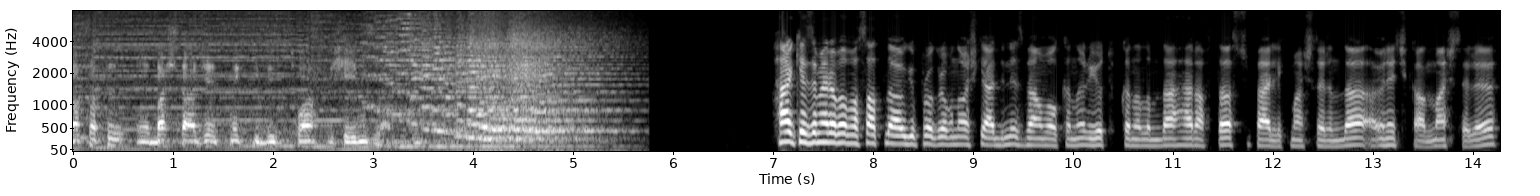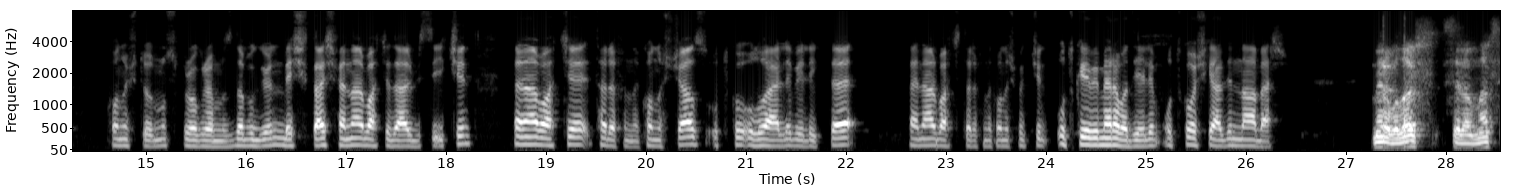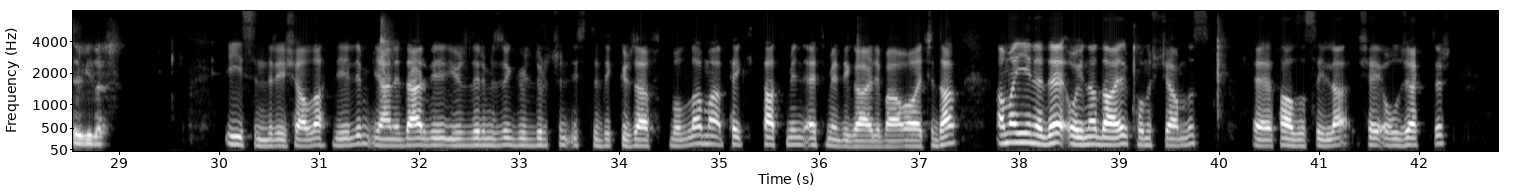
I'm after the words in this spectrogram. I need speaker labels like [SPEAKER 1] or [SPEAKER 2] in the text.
[SPEAKER 1] vasatı e, baş tacı etmek gibi tuhaf bir şeyimiz var.
[SPEAKER 2] Herkese merhaba Vasatlı Övgü programına hoş geldiniz. Ben Volkanır. YouTube kanalımda her hafta Süper Lig maçlarında öne çıkan maçları konuştuğumuz programımızda bugün Beşiktaş-Fenerbahçe derbisi için Fenerbahçe tarafını konuşacağız. Utku Uluer'le birlikte Fenerbahçe tarafını konuşmak için Utku'ya bir merhaba diyelim. Utku hoş geldin, ne haber?
[SPEAKER 3] Merhabalar, selamlar, sevgiler.
[SPEAKER 2] İyisindir inşallah diyelim. Yani derbi yüzlerimizi güldürsün istedik güzel futbolla ama pek tatmin etmedi galiba o açıdan. Ama yine de oyuna dair konuşacağımız e, fazlasıyla şey olacaktır.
